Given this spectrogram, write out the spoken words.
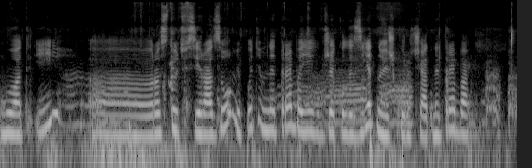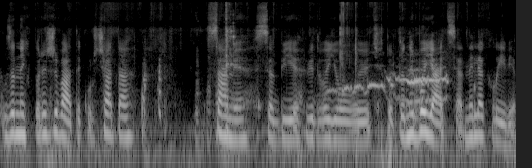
От, і ростуть всі разом, і потім не треба їх вже, коли з'єднуєш курчат, не треба за них переживати. Курчата самі собі відвоюють, тобто не бояться, не лякливі.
